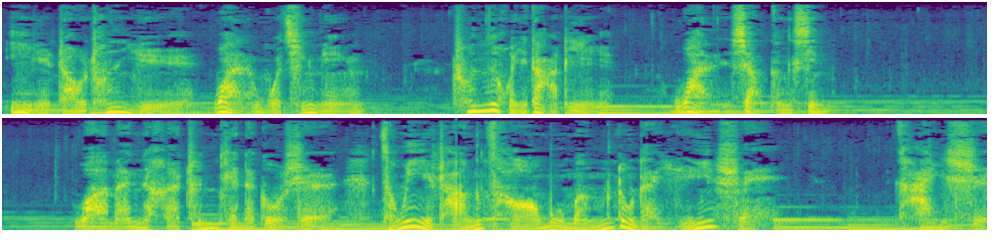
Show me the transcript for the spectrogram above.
一朝春雨，万物清明；春回大地，万象更新。我们和春天的故事，从一场草木萌动的雨水开始。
